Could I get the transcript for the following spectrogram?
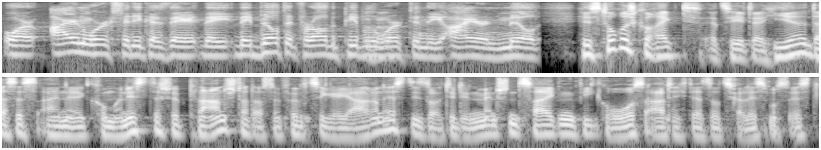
or Ironwork City because they, they, they built it for all the people mhm. who worked in the iron mill. Historisch korrekt erzählt er hier, dass es eine kommunistische Planstadt aus den 50er Jahren ist. Die sollte den Menschen zeigen, wie großartig der Sozialismus ist.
